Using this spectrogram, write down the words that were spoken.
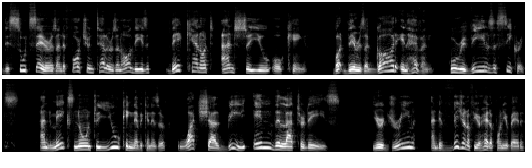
the soothsayers and the fortune tellers and all these, they cannot answer you, O king. But there is a God in heaven who reveals secrets and makes known to you, King Nebuchadnezzar, what shall be in the latter days. Your dream and the vision of your head upon your bed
